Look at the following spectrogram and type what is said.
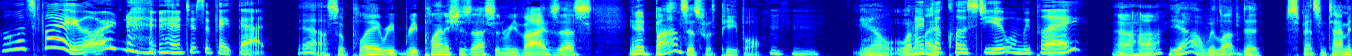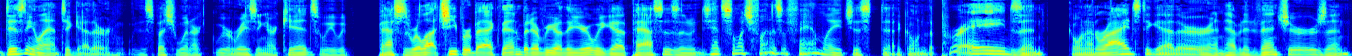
well let's play lord and anticipate that. Yeah so play re- replenishes us and revives us and it bonds us with people. Mm-hmm. you know one of I feel close to you when we play. Uh-huh. Yeah we love to spent some time at Disneyland together, especially when our, we were raising our kids. We would passes were a lot cheaper back then, but every other year we got passes and we just had so much fun as a family, just uh, going to the parades and going on rides together and having adventures and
